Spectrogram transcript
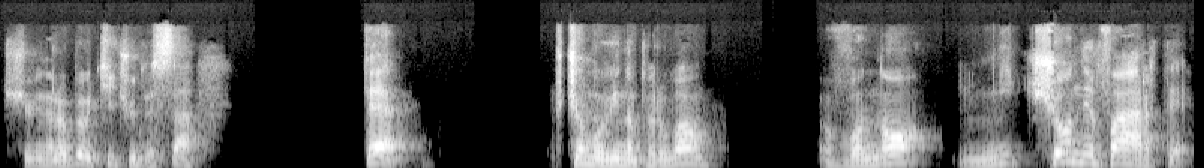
що він робив, ті чудеса, те, в чому він оперував, воно нічого не варте,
